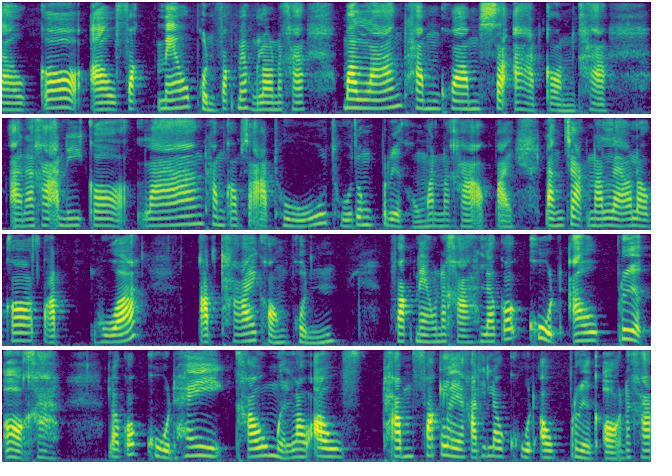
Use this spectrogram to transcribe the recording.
เราก็เอาฟักแมวผลฟักแมวของเรานะคะ มาล้างทำความสะอาดก่อนค่ะอ่านะคะ อันนี้ก็ล้างทำความสะอาดถูถูตรงเปลือกของมันนะคะออกไป หลังจากนั้นแล้วเราก็ตัดหัวตัดท้ายของผล ฟักแมวนะคะ แล้วก็ขูดเอาเปลือกออกค่ะ แล้วก็ขูดให้เขาเหมือนเราเอาทำฟักเลยะค่ะ ที่เราขูดเอาเปลือกออกนะคะ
